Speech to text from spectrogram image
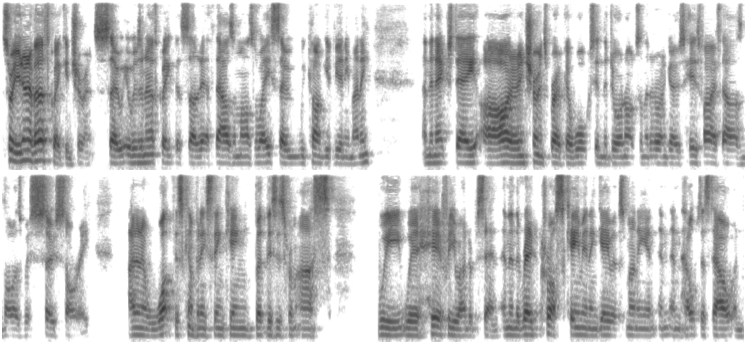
sorry, you don't have earthquake insurance." So it was an earthquake that started a thousand miles away, so we can't give you any money. And the next day, our insurance broker walks in the door, knocks on the door, and goes, "Here's five thousand dollars. We're so sorry. I don't know what this company's thinking, but this is from us. We we're here for you 100." percent And then the Red Cross came in and gave us money and, and, and helped us out and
